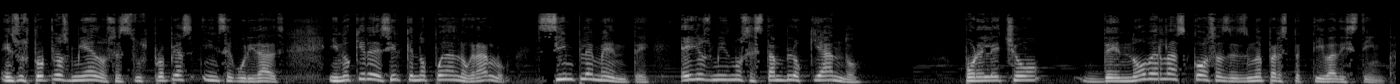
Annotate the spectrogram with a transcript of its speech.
en sus propios miedos, en sus propias inseguridades. Y no quiere decir que no puedan lograrlo, simplemente ellos mismos se están bloqueando por el hecho de no ver las cosas desde una perspectiva distinta.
